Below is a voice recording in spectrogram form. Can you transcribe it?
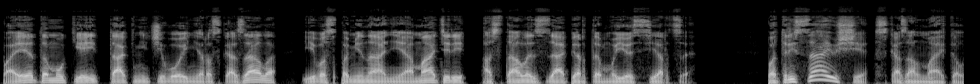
Поэтому Кейт так ничего и не рассказала, и воспоминание о матери осталось запертым в ее сердце. «Потрясающе!» — сказал Майкл.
